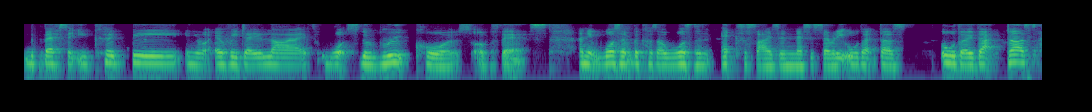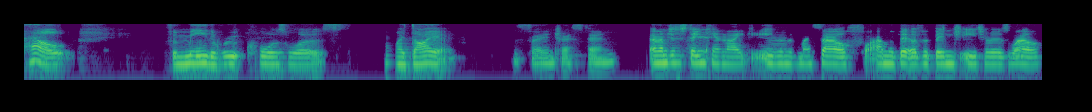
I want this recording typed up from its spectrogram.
the best that you could be in your everyday life. What's the root cause of this? And it wasn't because i wasn't exercising necessarily. All that does although that does help for me the root cause was my diet. So interesting and i'm just thinking like even with myself i'm a bit of a binge eater as well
